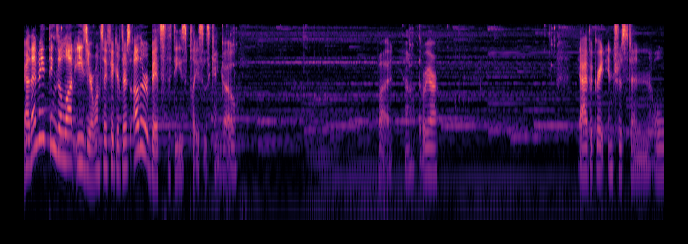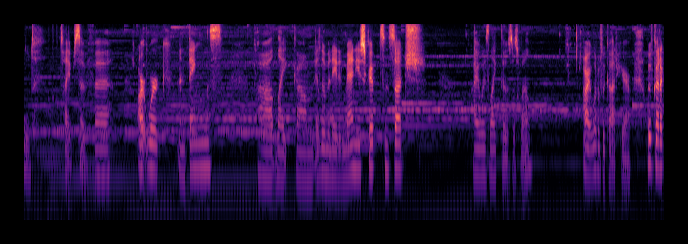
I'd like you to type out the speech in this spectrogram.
Yeah, that made things a lot easier once I figured there's other bits that these places can go. But yeah, there we are. Yeah, I have a great interest in old types of uh, artwork and things, uh, like um, illuminated manuscripts and such. I always like those as well. Alright, what have we got here? We've got a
